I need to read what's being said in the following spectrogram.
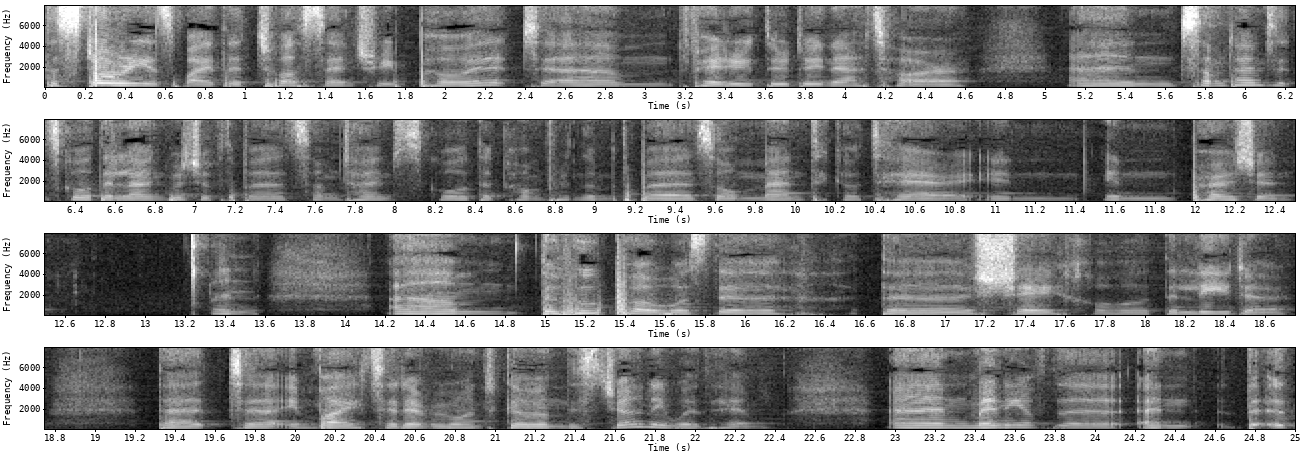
the story is by the 12th century poet um, Fariduddin Attar, and sometimes it's called the language of the birds, sometimes it's called the conference of the birds, or Mantiq-ut-Tair in in Persian. And um, the hoopoe was the the sheikh or the leader that uh, invited everyone to go on this journey with him. And many of the and the,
